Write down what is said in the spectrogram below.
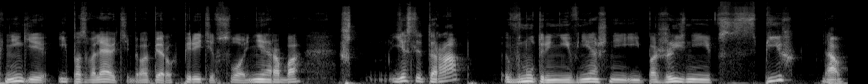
книги и позволяют тебе, во-первых, перейти в слой не раба. Если ты раб, внутренний, внешний, и по жизни и спишь, да,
